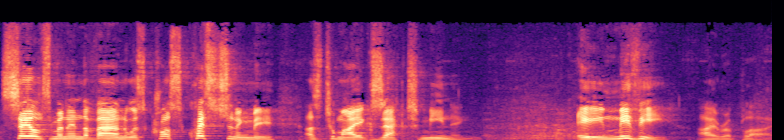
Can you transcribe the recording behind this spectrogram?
salesman in the van was cross questioning me as to my exact meaning. a mivvy, I replied.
